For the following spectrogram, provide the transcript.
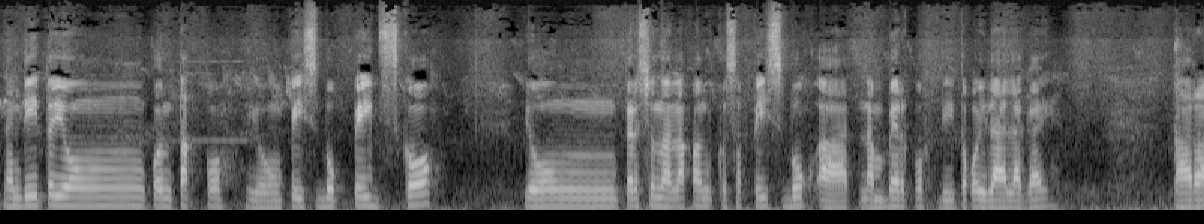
nandito yung contact ko, yung Facebook page ko, yung personal account ko sa Facebook at number ko dito ko ilalagay para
